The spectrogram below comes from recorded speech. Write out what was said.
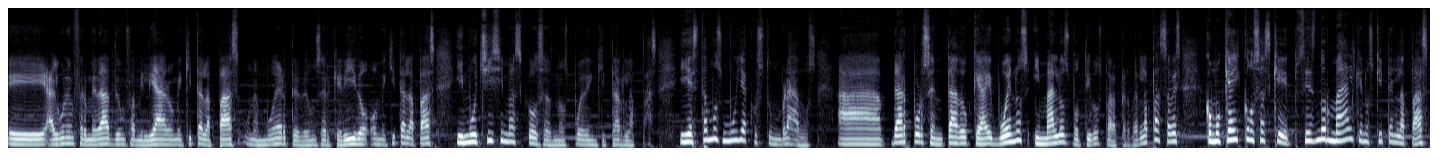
eh, alguna enfermedad de un familiar o me quita la paz una muerte de un ser querido o me quita la paz y muchísimas cosas nos pueden quitar la paz y estamos muy acostumbrados a dar por sentado que hay buenos y malos motivos para perder la paz, ¿sabes? Como que hay cosas que pues, es normal que nos quiten la paz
